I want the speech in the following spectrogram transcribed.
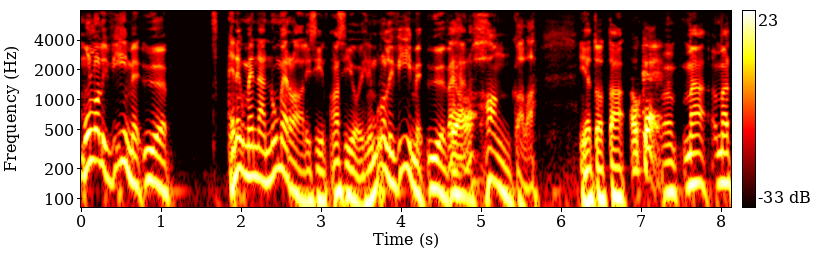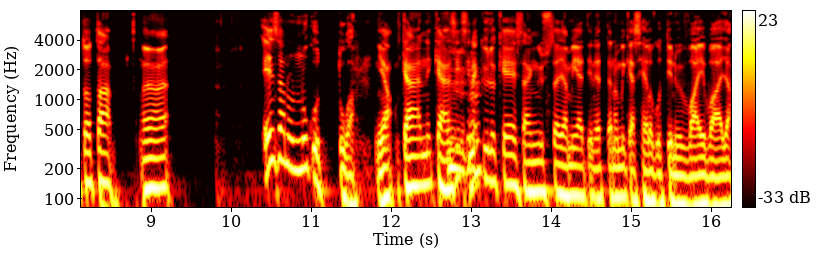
mulla oli viime yö, ennen kuin mennään numeraalisiin asioihin, niin mulla oli viime yö vähän Joo. hankala. Ja tota, ö, mä, mä tota, ö, en saanut nukuttua. Ja käänsin, käänsin mm-hmm. siinä kylkeä sängyssä ja mietin, että no mikäs helkutti nyt vaivaa. Ja,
